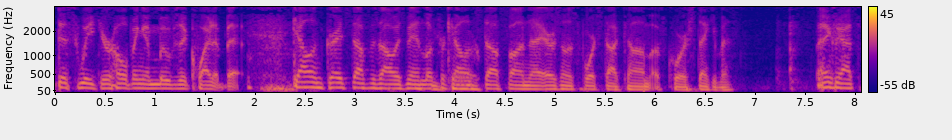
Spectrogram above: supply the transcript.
this week, you're hoping it moves it quite a bit. Kellan, great stuff as always, man. Look for Kellan's stuff on uh, ArizonaSports.com, of course. Thank you, man. Thanks, guys.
